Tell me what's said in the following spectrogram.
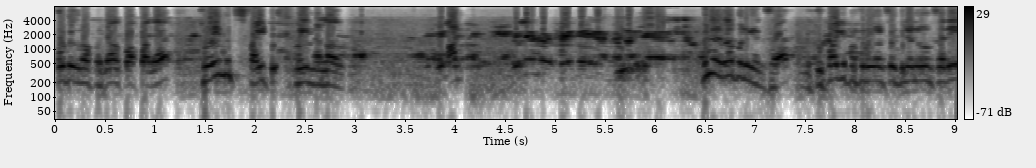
போட்டோகிராஃபருக்காக பார்ப்பாங்க. கிளைமேக்ஸ் ஃபைட் மெயின் நல்லா இருக்கும். வில்லன் என்ன சார். துப்பாக்கி படத்துல சரி வில்லனும் சரி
